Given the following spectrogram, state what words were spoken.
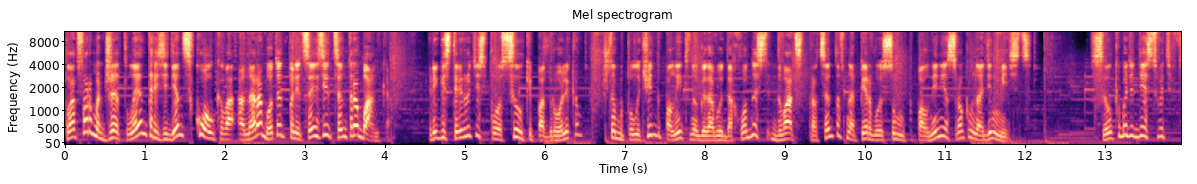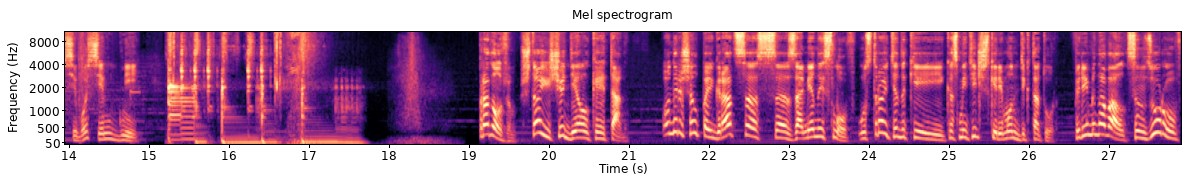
Платформа JetLand резидент Сколково. Она работает по лицензии Центробанка. Регистрируйтесь по ссылке под роликом, чтобы получить дополнительную годовую доходность 20% на первую сумму пополнения сроком на один месяц. Ссылка будет действовать всего 7 дней. Продолжим. Что еще делал Каэтан? Он решил поиграться с заменой слов, устроить эдакий косметический ремонт диктатуры. Переименовал цензуру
